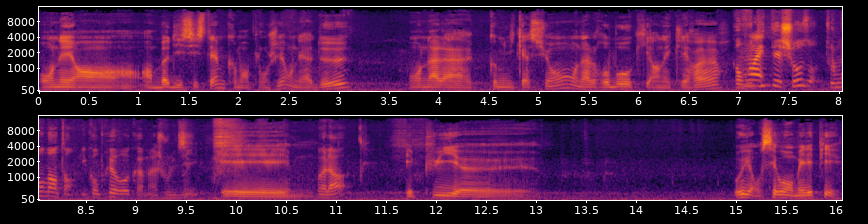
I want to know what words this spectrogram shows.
on est en, en buddy system, comme en plongée. On est à deux. On a la communication. On a le robot qui est en éclaireur. Quand vous Ouais. dites des choses, tout le monde entend, y compris Eurocom, hein, je vous le dis. Et, Voilà. et puis. euh, oui, on sait où on met les pieds.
